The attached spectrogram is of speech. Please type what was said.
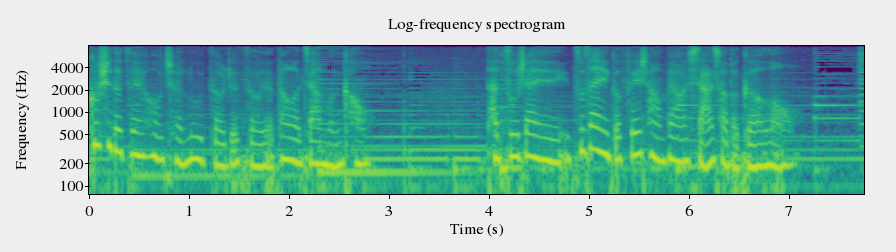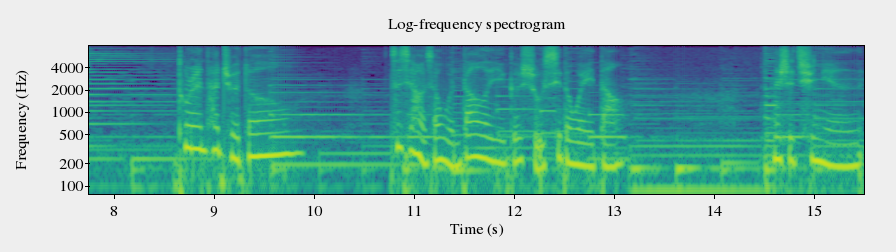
故事的最后，陈露走着走着到了家门口，他租在租在一个非常非常狭小的阁楼。突然，他觉得自己好像闻到了一个熟悉的味道，那是去年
